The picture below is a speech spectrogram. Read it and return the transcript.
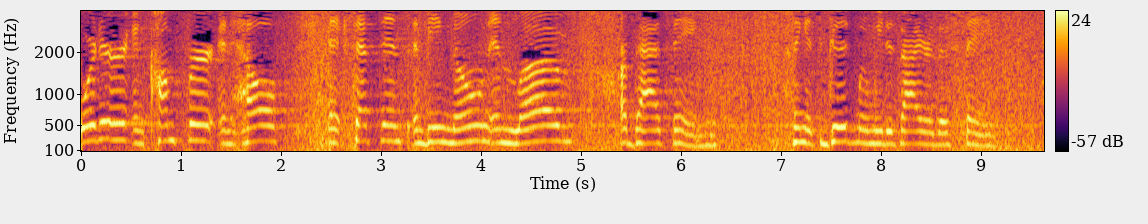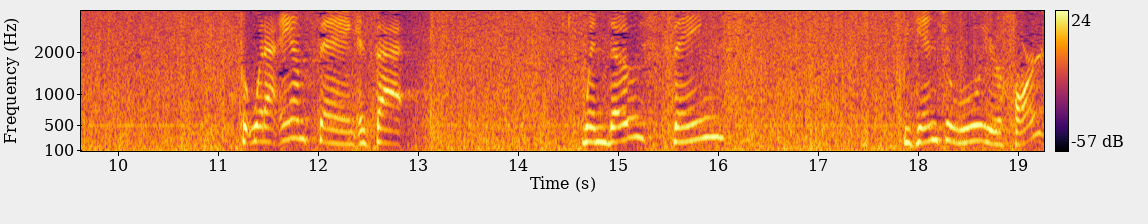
order and comfort and health and acceptance and being known and loved are bad things. I think it's good when we desire those things. But what I am saying is that when those things begin to rule your heart,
